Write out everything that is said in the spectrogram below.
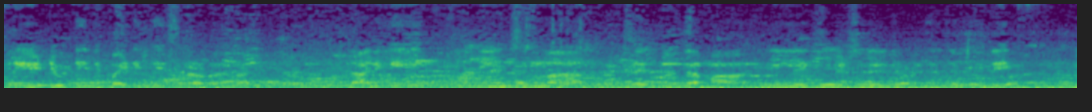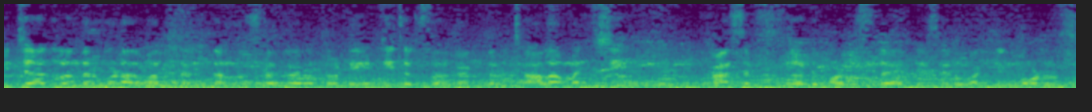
క్రియేటివిటీని బయటికి తీసుకురావడం దానికి ఈ చిన్న ప్రయత్నంగా మా ఈ ఎగ్జిబిషన్ ఇవ్వడం జరుగుతుంది. విద్యార్థులందరూ కూడా వాళ్ళ తల్లిదండ్రుల సహకారంతో టీచర్స్ సహకారంతో చాలా మంచి కాన్సెప్ట్స్ తోటి మోడల్స్ తయారు చేశారు. వర్కింగ్ మోడల్స్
